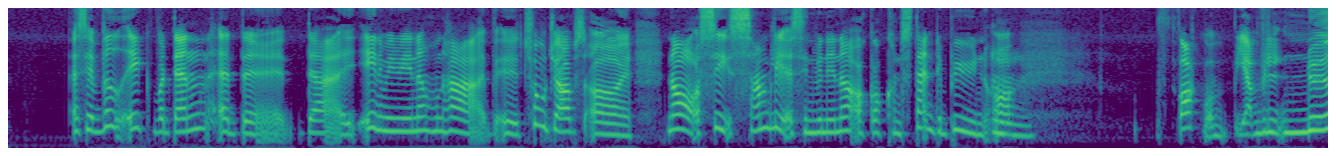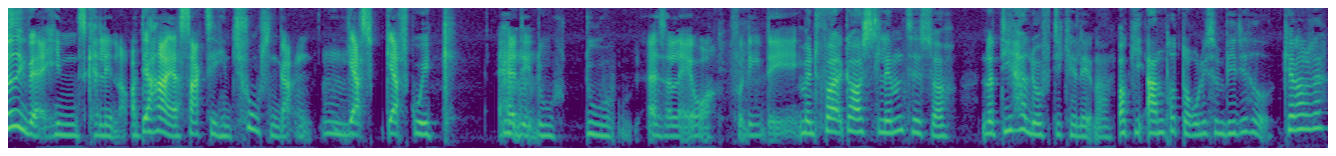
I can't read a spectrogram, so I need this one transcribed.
Altså, jeg ved ikke, hvordan at øh, der er en af mine veninder, hun har øh, to jobs, og øh, når at se samtlige af sine veninder, og går konstant i byen, mm. og fuck, hvor jeg vil nødig være hendes kalender. Og det har jeg sagt til hende tusind gange. Mm. Jeg, jeg skulle ikke have mm. det, du, du altså laver, fordi det... men folk er også slemme til så, når de har luft i kalenderen, og give andre dårlig samvittighed. Kender du det?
